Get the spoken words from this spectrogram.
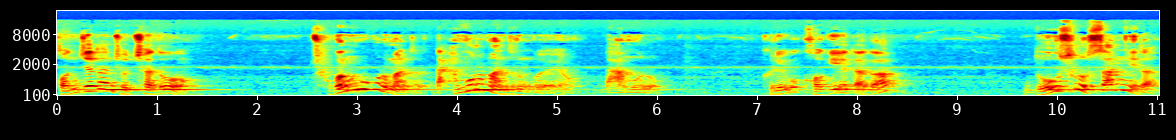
번제단조차도 조각목으로 만들어 나무로 만드는 거예요. 나무로. 그리고 거기에다가 노수로 쌉니다.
